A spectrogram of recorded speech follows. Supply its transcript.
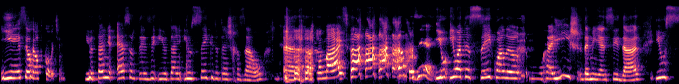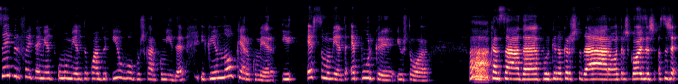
E esse é o health coaching. Eu tenho a certeza e eu, tenho, eu sei que tu tens razão. Uh, mas... Não, mas é, eu, eu até sei qual é o raiz da minha ansiedade e eu sei perfeitamente o momento quando eu vou buscar comida e que eu não quero comer e este momento é porque eu estou ah, cansada, porque não quero estudar ou outras coisas. Ou seja,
